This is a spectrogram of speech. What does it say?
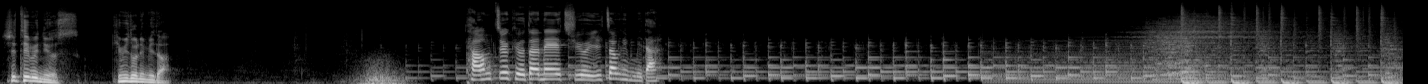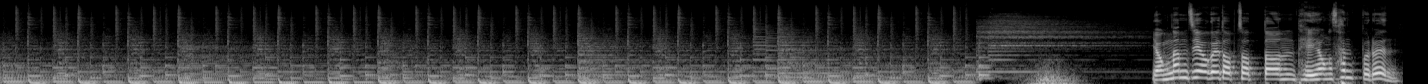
CTV 뉴스 김희돈입니다. 다음 주 교단의 주요 일정입니다. 영남 지역을 덮쳤던 대형 산불은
